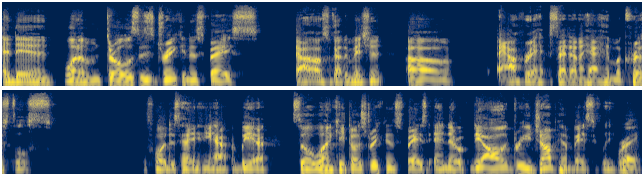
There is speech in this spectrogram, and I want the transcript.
And then one of them throws his drink in his face. I also got to mention, um, Alfred sat down and had him a Krystal's before this anything happened. But yeah, so one kid throws drink in his face, and they, they all three jump him basically Right.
